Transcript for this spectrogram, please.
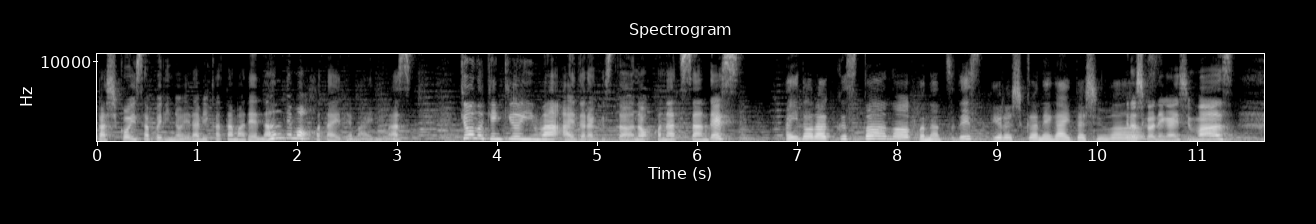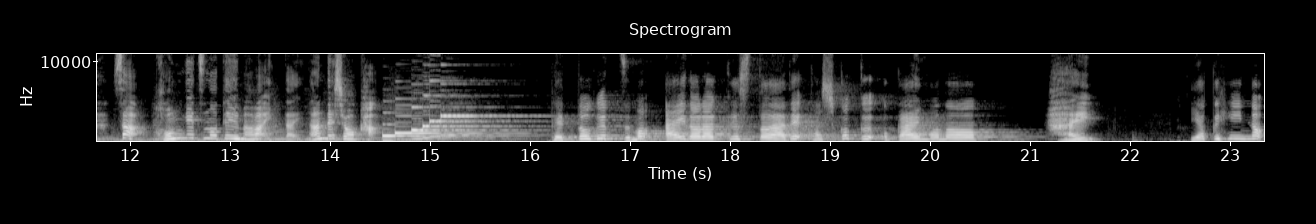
賢いサプリの選び方まで何でも答えてまいります今日の研究員はアイドラッグストアの小夏さんですよアイドラッグストアの小夏です。よろしくお願いいたします。ろしくお願いしますさあ今月のテーマは一体何でしょうか？ペットグッズもアイドラッグストアで賢くお買い物。はい医薬品の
